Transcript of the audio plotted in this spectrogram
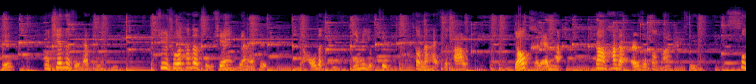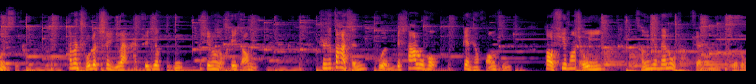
边，用尖的嘴来捕鱼。据说他的祖先原来是尧的臣子，因为有罪到南海自杀了，尧可怜他，让他的儿子到南海去奉祀他。他们除了吃鱼外，还吃一些谷物，其中有黑小米。这是大神鲧被杀戮后变成黄熊，到西方求医，曾经在路上劝人们播种。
